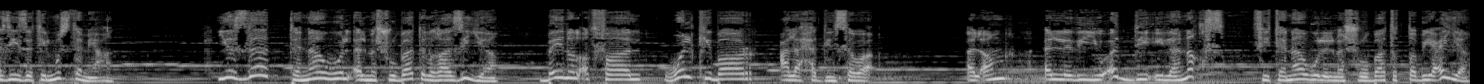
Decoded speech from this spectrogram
عزيزتي المستمعة يزداد تناول المشروبات الغازية بين الأطفال والكبار على حد سواء. الأمر الذي يؤدي إلى نقص في تناول المشروبات الطبيعية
